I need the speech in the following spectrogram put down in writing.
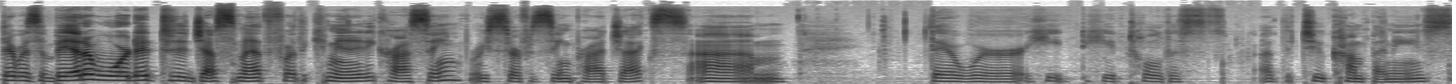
there was a bid awarded to Jeff Smith for the community crossing resurfacing projects. Um, there were he he had told us of the two companies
